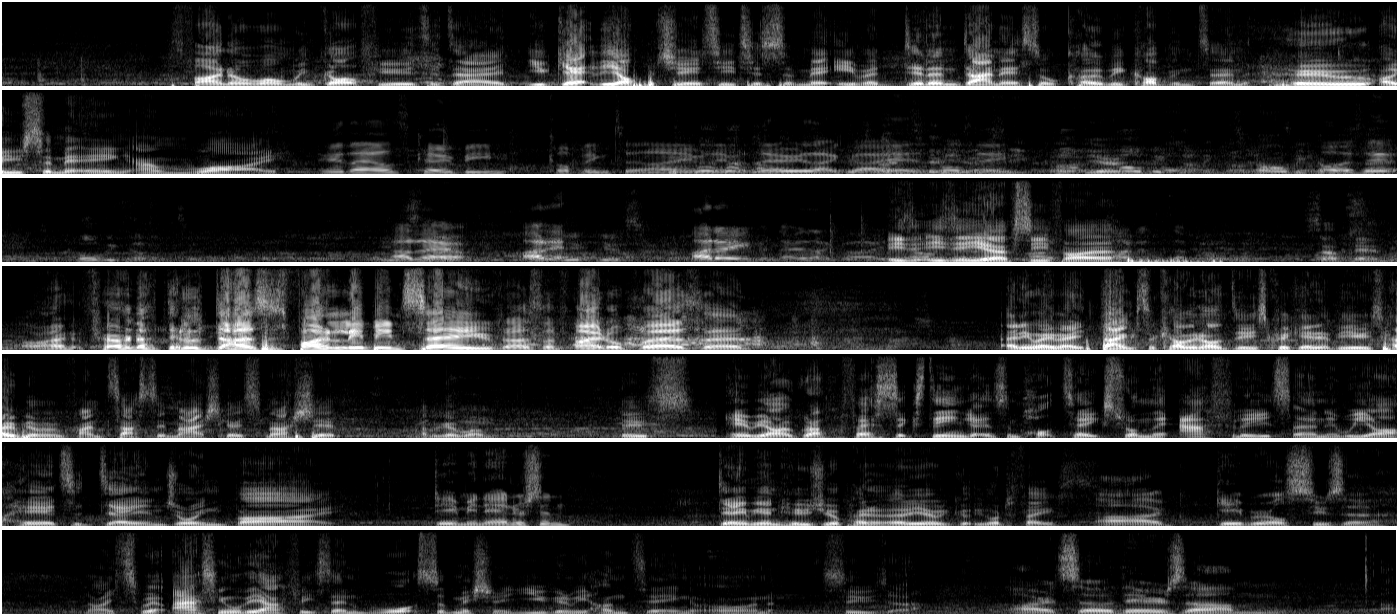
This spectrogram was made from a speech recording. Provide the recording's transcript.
Final one we've got for you today. You get the opportunity to submit either Dylan Dennis or Kobe Covington. Who are you submitting and why? Who the hell's Kobe Covington? I don't even know who that guy is. What's he? Colby Covington. Colby What is it? Colby Covington. I don't know. I don't, I don't even know that guy. He's, so he's a I'll- UFC fighter. I'll just step in. Sub him. All right, fair enough. Dylan Dennis has finally been saved. That's the final person. Anyway, mate, thanks for coming on to these quick interviews. Hope you have a fantastic match. Go smash it. Have a good one. Oos. Here we are at Grapplefest 16 getting some hot takes from the athletes, and we are here today and joined by Damien Anderson, Damien, who's your opponent earlier you got to face? uh, Gabriel Souza. Nice. We're asking all the athletes then, what submission are you going to be hunting on Souza? All right, so there's um,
